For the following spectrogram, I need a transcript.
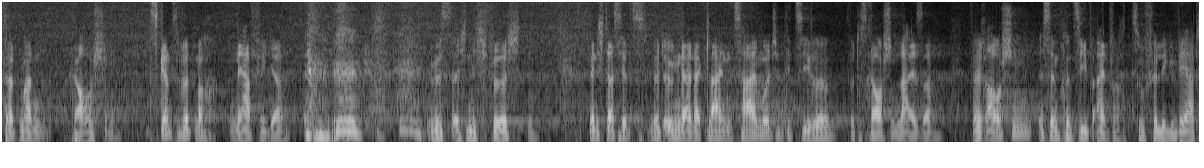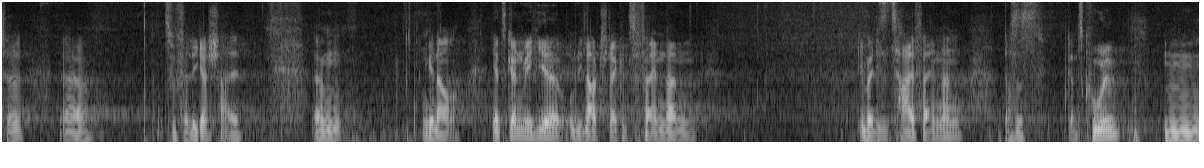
hört man Rauschen. Das Ganze wird noch nerviger. Ihr müsst euch nicht fürchten. Wenn ich das jetzt mit irgendeiner kleinen Zahl multipliziere, wird das Rauschen leiser. Weil Rauschen ist im Prinzip einfach zufällige Werte, äh, zufälliger Schall. Ähm, genau. Jetzt können wir hier, um die Lautstärke zu verändern, immer diese Zahl verändern. Das ist ganz cool. Mm.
